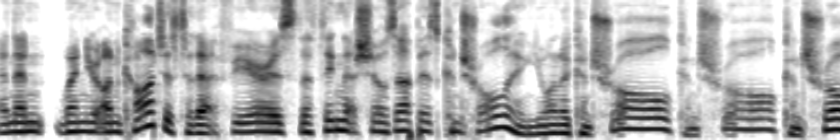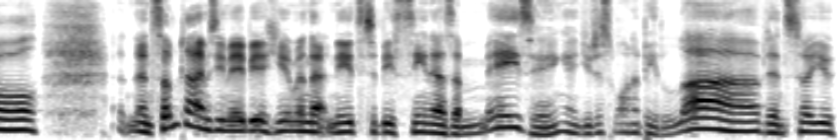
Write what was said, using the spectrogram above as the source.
and then when you're unconscious to that fear is the thing that shows up is controlling. You want to control control control. And then sometimes you may be a human that needs to be seen as amazing and you just want to be loved. And so you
